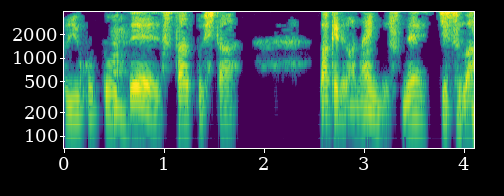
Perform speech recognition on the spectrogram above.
ということで、スタートしたわけではないんですね、実は。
